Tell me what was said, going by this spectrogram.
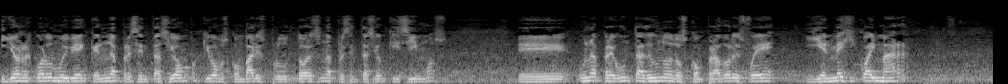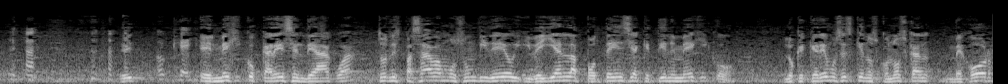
y yo recuerdo muy bien que en una presentación, porque íbamos con varios productores, una presentación que hicimos, eh, una pregunta de uno de los compradores fue, ¿y en México hay mar? Eh, En México carecen de agua, entonces pasábamos un video y veían la potencia que tiene México. Lo que queremos es que nos conozcan mejor,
